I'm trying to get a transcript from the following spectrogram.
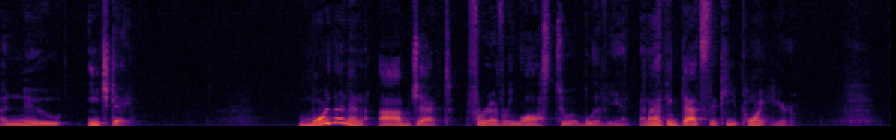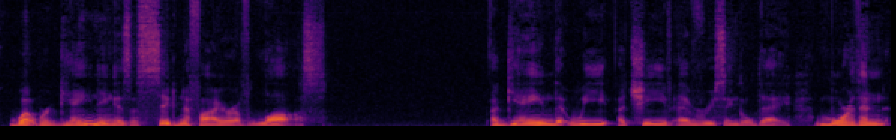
anew each day. More than an object forever lost to oblivion. And I think that's the key point here. What we're gaining is a signifier of loss, a gain that we achieve every single day, more than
